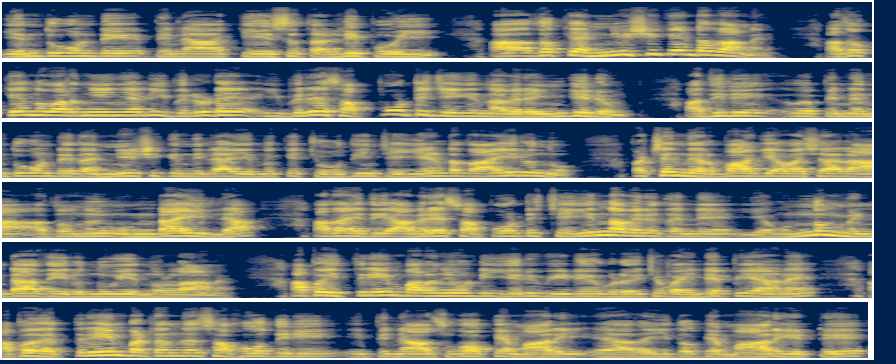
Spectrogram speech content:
എന്തുകൊണ്ട് പിന്നെ ആ കേസ് തള്ളിപ്പോയി? അതൊക്കെ അന്വേഷിക്കേണ്ടതാണ്. അതൊക്കെ എന്ന് പറഞ്ഞു കഴിഞ്ഞാൽ ഇവരുടെ ഇവരെ സപ്പോർട്ട് ചെയ്യുന്നവരെങ്കിലും അതിൽ പിന്നെ എന്തുകൊണ്ട് ഇത് അന്വേഷിക്കുന്നില്ല എന്നൊക്കെ ചോദ്യം ചെയ്യേണ്ടതായിരുന്നു. പക്ഷെ നിർഭാഗ്യവശാൽ അതൊന്നും ഉണ്ടായില്ല. അതായത് അവരെ സപ്പോർട്ട് ചെയ്യുന്നവർ തന്നെ ഒന്നും മിണ്ടാതെ ഇരുന്നു എന്നുള്ളതാണ്. അപ്പോൾ ഇത്രയും പറഞ്ഞുകൊണ്ട് ഈ ഒരു വീഡിയോ ഇവിടെ വെച്ച് വൈൻഡപ്പ് ചെയ്യാണ്. അപ്പോൾ എത്രയും പെട്ടെന്ന് സഹോദരി പിന്നെ അസുഖമൊക്കെ മാറി അത് ഇതൊക്കെ മാറിയിട്ട്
